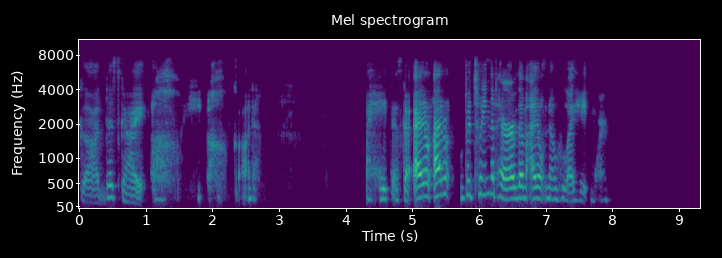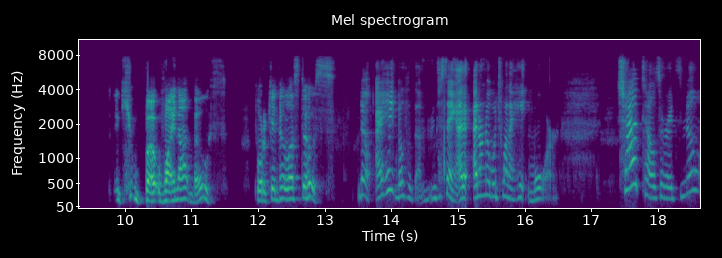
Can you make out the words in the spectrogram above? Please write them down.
God, this guy. Oh, he, oh God, I hate this guy. I don't. I don't. Between the pair of them, I don't know who I hate more. but why not both por qué no las dos No, I hate both of them. I'm just saying. I, I don't know which one I hate more. Chad tells her it's no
